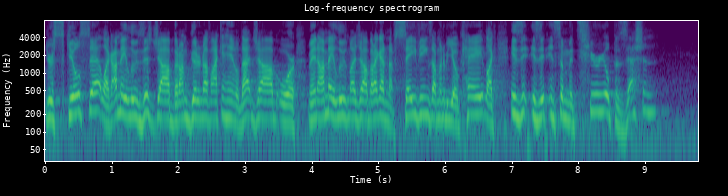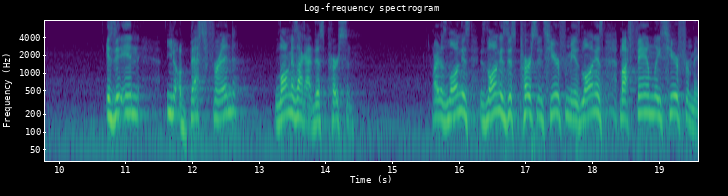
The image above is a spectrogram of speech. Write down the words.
your skill set? Like, I may lose this job, but I'm good enough, I can handle that job. Or, man, I may lose my job, but I got enough savings, I'm gonna be okay. Like, is it, is it in some material possession? Is it in, you know, a best friend? Long as I got this person. Right, as long as, as long as this person's here for me, as long as my family's here for me.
